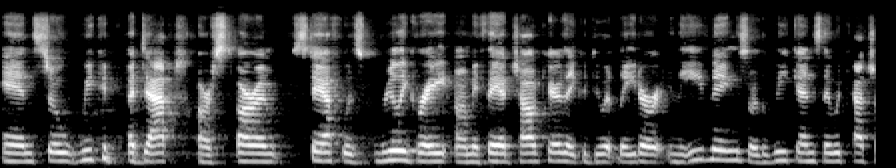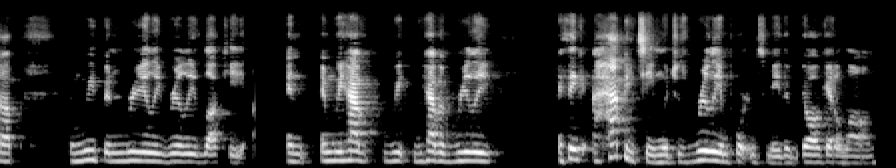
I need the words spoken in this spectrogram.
And so we could adapt. Our our um, staff was really great. Um, if they had childcare, they could do it later in the evenings or the weekends. They would catch up. And we've been really, really lucky. And and we have we, we have a really, I think, a happy team, which is really important to me that we all get along.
